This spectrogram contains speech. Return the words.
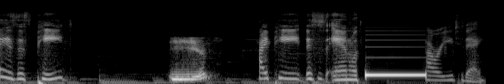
Hi, is this Pete? Yes. Hi, Pete. This is Ann with. How are you today?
